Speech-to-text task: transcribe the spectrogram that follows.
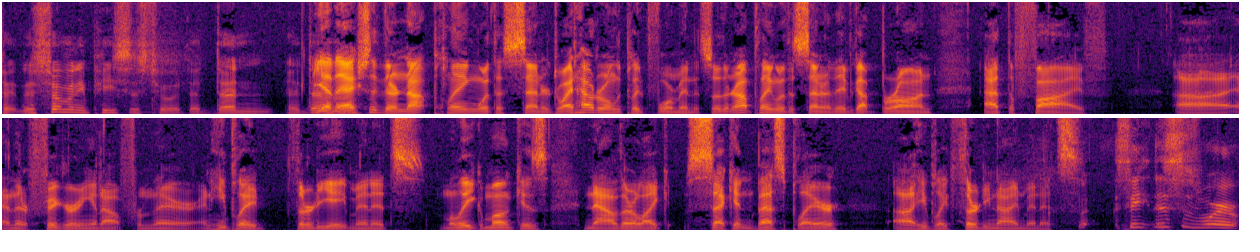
there's so many pieces to it that doesn't. It doesn't Yeah, they actually they're not playing with a center. Dwight Howard only played four minutes, so they're not playing with a center. They've got Bron at the five, uh, and they're figuring it out from there. And he played 38 minutes. Malik Monk is now their like second best player. Uh, he played 39 minutes. see this is where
